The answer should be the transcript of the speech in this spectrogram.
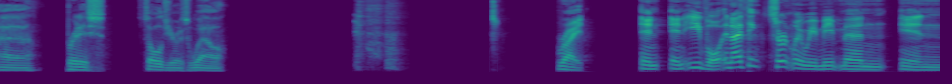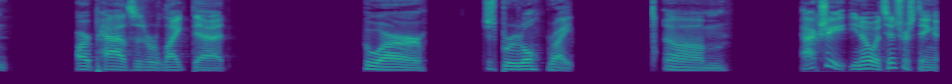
a British soldier as well. Right. And and evil. And I think certainly we meet men in our paths that are like that who are just brutal. Right. Um actually, you know, it's interesting.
